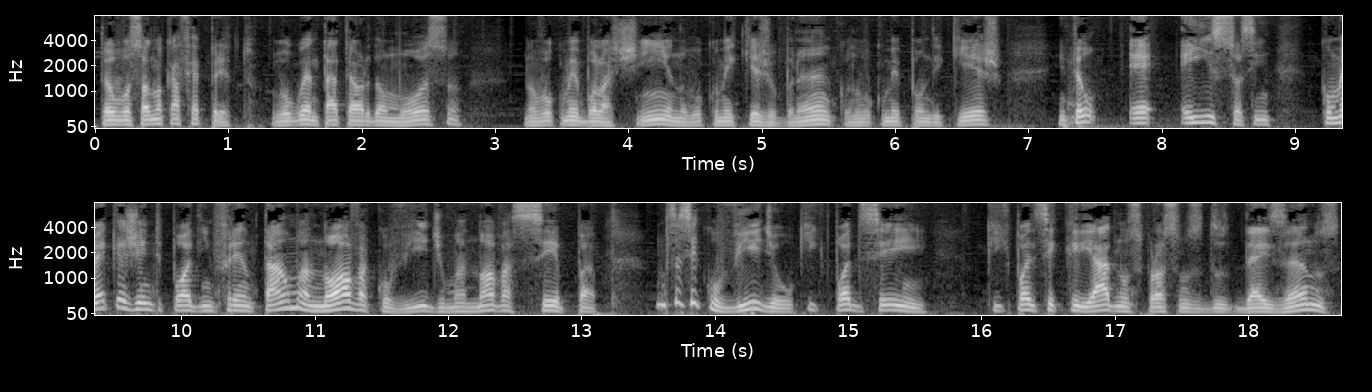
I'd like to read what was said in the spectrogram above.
então eu vou só no café preto. Vou aguentar até a hora do almoço, não vou comer bolachinha, não vou comer queijo branco, não vou comer pão de queijo. Então é, é isso, assim. Como é que a gente pode enfrentar uma nova Covid, uma nova cepa? Não precisa ser Covid, o que pode ser, o que pode ser criado nos próximos 10 anos,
